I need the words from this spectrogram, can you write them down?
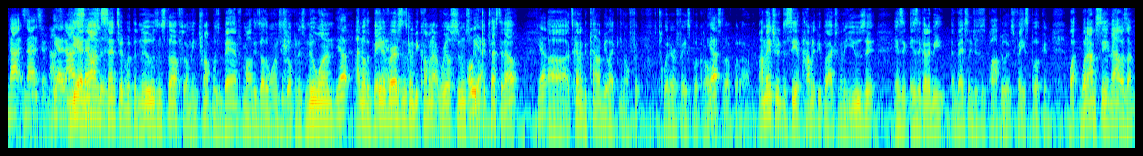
Not, not, Censored, yeah, non-censored. non-censored. Yeah, non-censored with the news and stuff. So I mean, Trump was banned from all these other ones. He's opened his new one. Yep. I know the beta version is going to be coming out real soon, so Oh, people yeah. can test it out. Yep. Uh, it's going to be kind of be like you know, f- Twitter, Facebook, all Yep. that stuff. But um, I'm interested to see if, how many people are actually going to use it. Is it is it going to be eventually just as popular as Facebook? And but what I'm seeing now is I'm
